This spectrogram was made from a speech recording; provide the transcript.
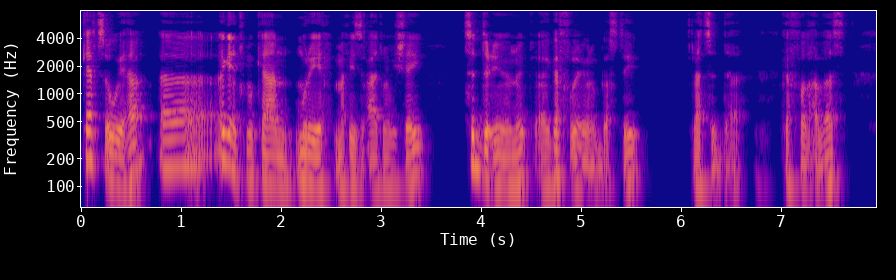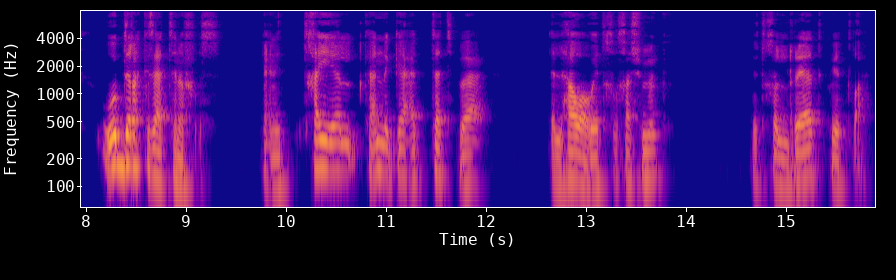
كيف تسويها؟ آه، أقعد في مكان مريح ما في ازعاج ما في شيء. سد عيونك آه، قفل عيونك قصدي. لا تسدها قفلها بس. وابدأ ركز على التنفس. يعني تخيل كأنك قاعد تتبع الهواء ويدخل خشمك يدخل ريتك ويطلع.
